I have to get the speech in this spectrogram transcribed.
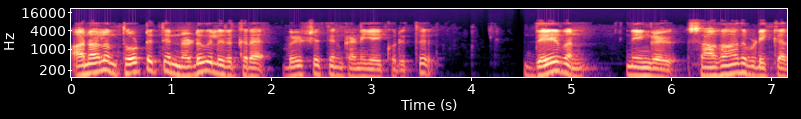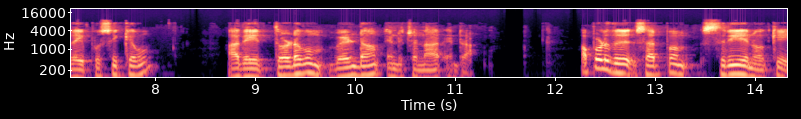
ஆனாலும் தோட்டத்தின் நடுவில் இருக்கிற விருட்சத்தின் கனியை குறித்து தேவன் நீங்கள் சாகாதபடிக்கு அதை புசிக்கவும் அதை தொடவும் வேண்டாம் என்று சொன்னார் என்றார். அப்பொழுது சர்ப்பம் சிறிய நோக்கி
